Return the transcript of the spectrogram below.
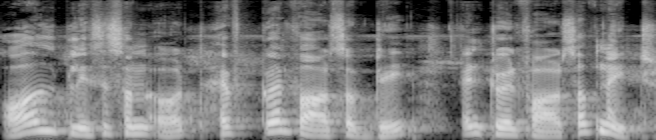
All places on earth have 12 hours of day and 12 hours of night.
